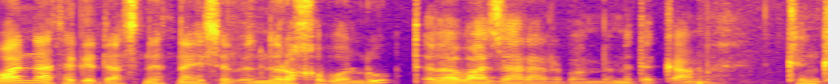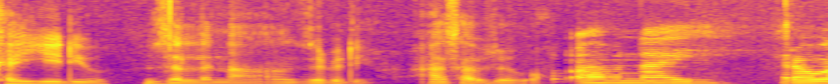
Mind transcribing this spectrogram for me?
ዋና ተገዳስነት ናይ ሰብ እንረኽበሉ ጥበብ ኣዘራርባን ብምጥቃም ክንከይድ እዩ ዘለና ዝብል እዩ ሓንሳብ ዝህቦ። ኣብ ናይ ረቡዕ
